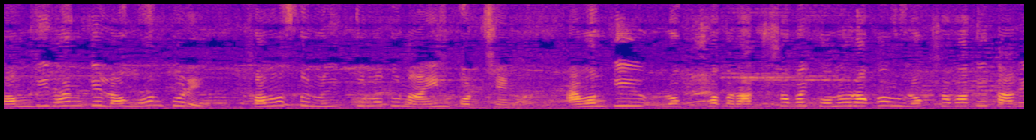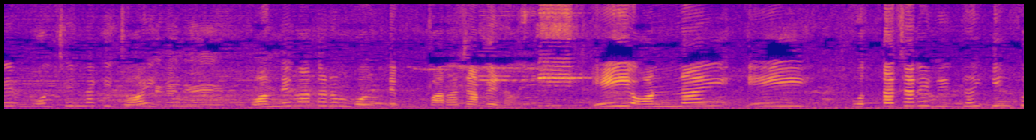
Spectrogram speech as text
সংবিধানকে লঙ্ঘন করে সমস্ত নিত্য নতুন আইন করছেন। এমনকি লোকসভা, রাজ্যসভায় কোনো রকম লোকসভাতে তাদের বলছেন নাকি জয় বন্দে মাতারম বলতে পারা যাবে না। এই অন্যায়, এই অত্যাচারের বিরুদ্ধে কিন্তু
